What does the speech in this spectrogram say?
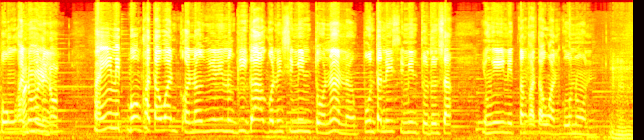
Kung ano Anong na- inot? Mainit buong katawan ko. Nag naghiga ako ng siminto na. Nagpunta na yung siminto dun sa yung init ng katawan ko noon. Mm.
